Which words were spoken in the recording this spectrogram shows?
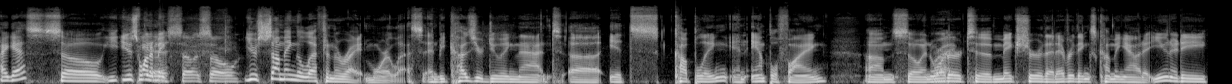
I guess. So you, just want to Yeah, make so so you're summing the left and the right more or less and because you're doing that uh, it's coupling and amplifying um, so in order Right. to make sure that everything's coming out at unity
